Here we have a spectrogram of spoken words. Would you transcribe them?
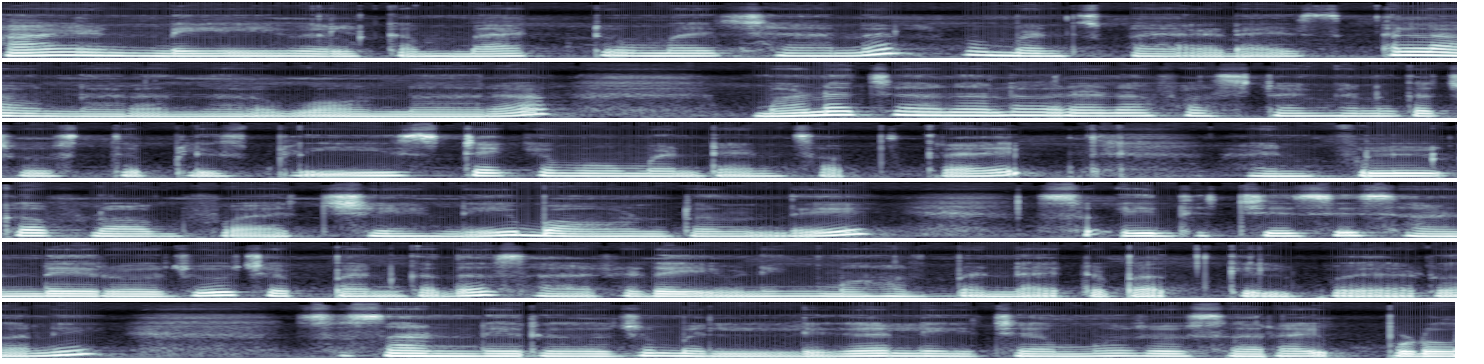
హాయ్ అండి welcome back to my channel women's paradise ఎలా ఉన్నారు అందరూ? బాగున్నారా? మన ఛానల్ ఎవరైనా ఫస్ట్ టైం కనుక చూస్తే please please take a moment and subscribe. And ఫుల్గా ఫ్లాగ్ వాచ్ చేయండి. బాగుంటుంది. సో ఇది వచ్చేసి సండే రోజు. చెప్పాను కదా సాటర్డే ఈవినింగ్ మా హస్బెండ్ హైదరాబాద్కి వెళ్ళిపోయాడు అని. సో సండే రోజు మెల్లిగా లేచాము. చూసారా ఇప్పుడు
